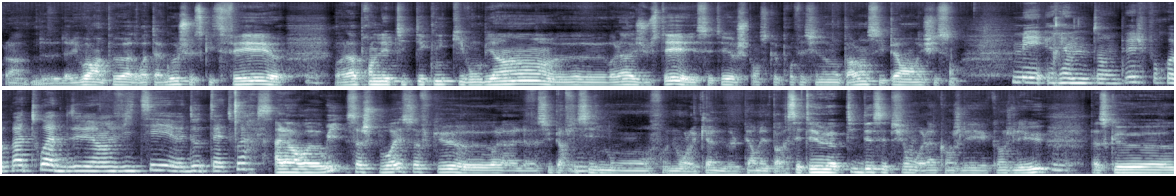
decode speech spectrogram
voilà, d'aller voir un peu à droite à gauche ce qui se fait, voilà, prendre les petites techniques qui vont bien, voilà, ajuster. Et c'était, je pense que professionnellement parlant, c'est hyper enrichissant. Mais rien ne t'empêche, pourquoi pas, toi, d'inviter euh, d'autres tatoueurs Alors euh, oui, ça je pourrais, sauf que euh, voilà, la superficie de, mon, de mon local ne me le permet pas. C'était la petite déception voilà, quand je l'ai eu, Mm. parce que euh,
